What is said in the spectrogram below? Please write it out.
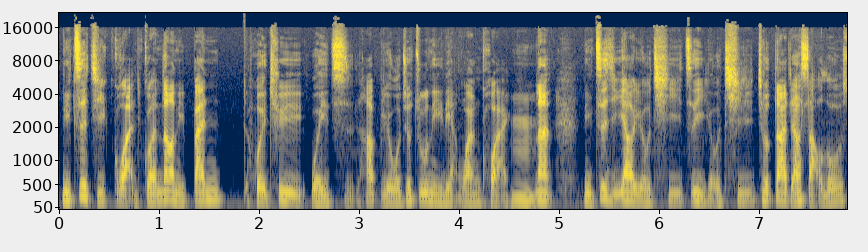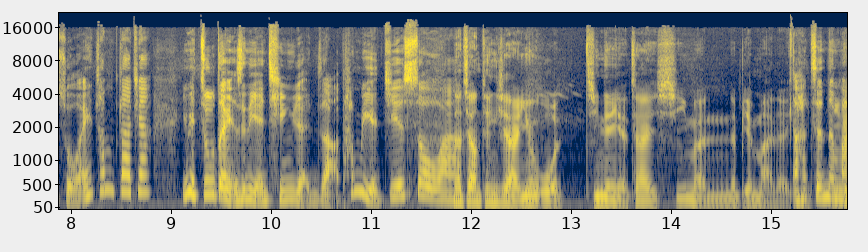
你自己管管到你搬。回去为止，哈，比如我就租你两万块，嗯，那你自己要油漆，自己油漆，就大家少啰嗦。哎、欸，他们大家因为租的也是年轻人，知道，他们也接受啊。那这样听下来，因为我今年也在西门那边买了啊，真的吗？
